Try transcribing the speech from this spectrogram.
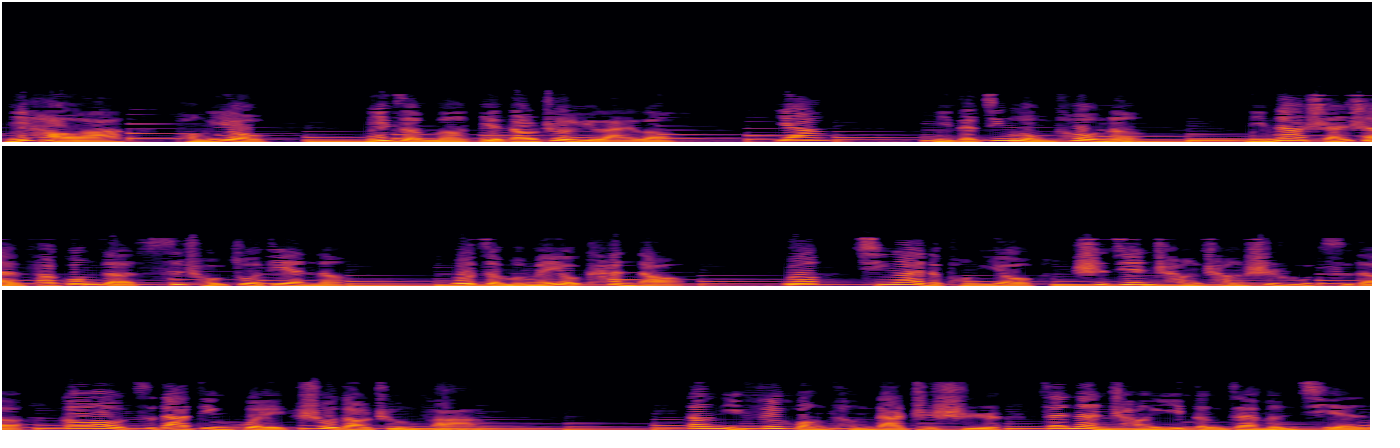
你好啊，朋友，你怎么也到这里来了呀？你的金龙头呢？你那闪闪发光的丝绸坐垫呢？我怎么没有看到？我亲爱的朋友，世间常常是如此的，高傲自大定会受到惩罚。当你飞黄腾达之时，灾难常已等在门前。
